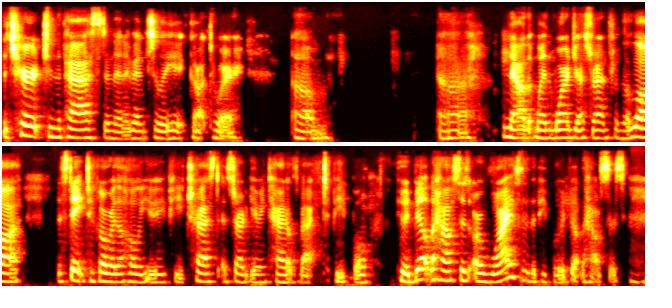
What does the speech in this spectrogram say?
the church in the past, and then eventually it got to where um, uh, now that when Warren Jeffs ran from the law, the state took over the whole UEP trust and started giving titles back to people who had built the houses or wives of the people who had built the houses. Mm-hmm.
